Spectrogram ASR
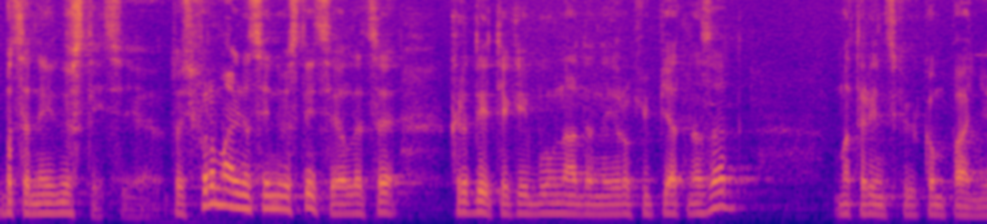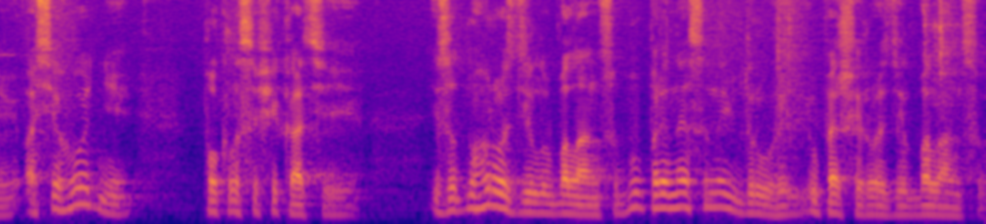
бо це не інвестиція. Тобто формально це інвестиція, але це кредит, який був наданий років 5 назад материнською компанією. А сьогодні по класифікації із одного розділу балансу був перенесений в другий, у перший розділ балансу.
